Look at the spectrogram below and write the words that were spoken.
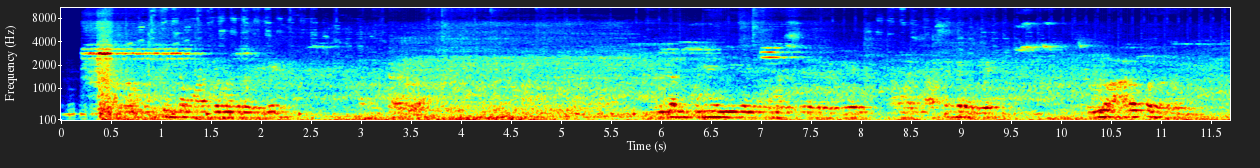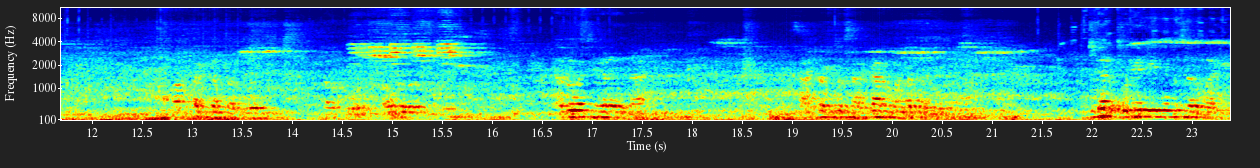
ಮುಸ್ಲಿಂ ಮಾಧ್ಯಮದವರಿಗೆ ನಮಸ್ಕಾರಗಳು ಈಗಲೂ ಕುಡಿಯ ನೀರಿನ ನಮ್ಮ ಶಾಸಕರಿಗೆ ಸುಳ್ಳು ಆರೋಪಗಳು ಮಾಡ್ತಕ್ಕಂಥದ್ದು ತಪ್ಪು ಅವರು ಎರಡು ಸಾಕಷ್ಟು ಸರ್ಕಾರ ಮಟ್ಟದಲ್ಲಿ ಈಗಲೂ ಕುಡಿಯ ನೀರಿನ ಸಲುವಾಗಿ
